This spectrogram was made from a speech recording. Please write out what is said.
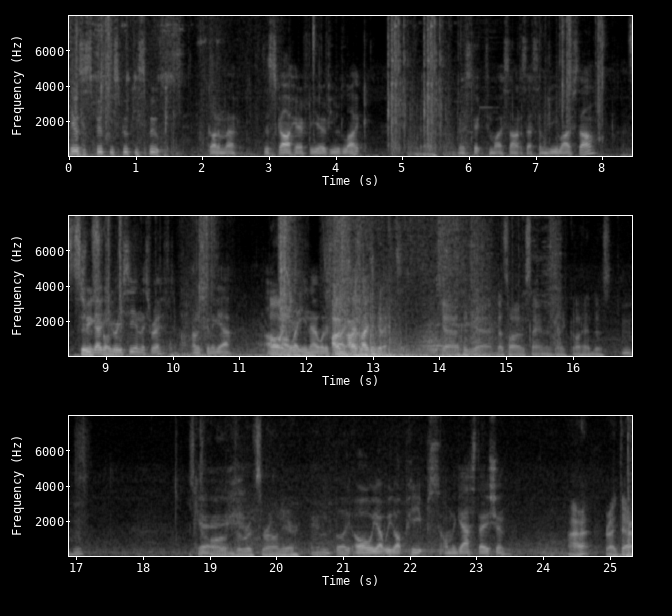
He was a spooky, spooky spook. Got him there. There's a scar here for you if you would like. I'm gonna stick to my Silence SMG lifestyle. Should we go to. Greasy in this rift? I'm just gonna go. I'll, Oh, I'll you- let you know what it's I- like. I- I loads of think it-. Yeah, I think yeah, that's what I was saying. Is like, go ahead, there's Mm-hmm. there's Okay. tons of roofs around here. Anybody? Oh yeah, we got peeps on the gas station. All right, right there.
